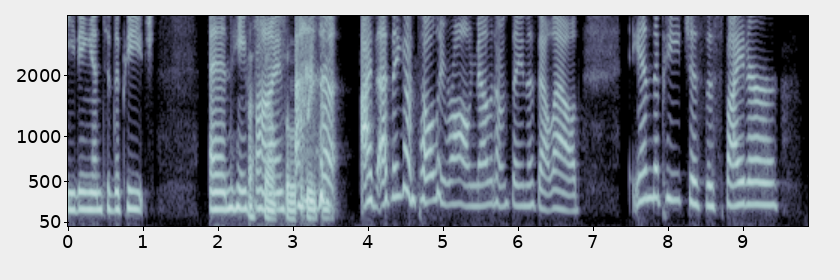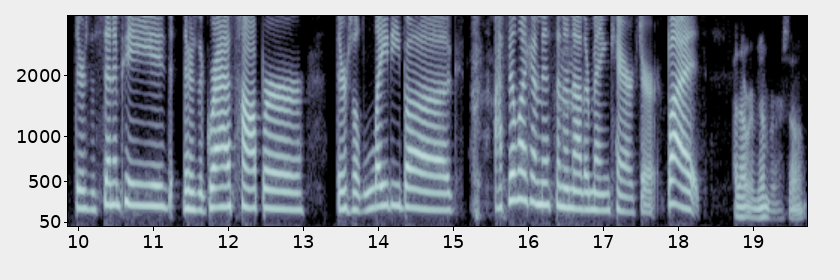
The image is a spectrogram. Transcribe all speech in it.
eating into the peach, and he That finds. so. I, I think I'm totally wrong now that I'm saying this out loud. In the peach is the spider. There's a centipede. There's a grasshopper. There's a ladybug. I feel like I'm missing another main character, but i don't remember so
